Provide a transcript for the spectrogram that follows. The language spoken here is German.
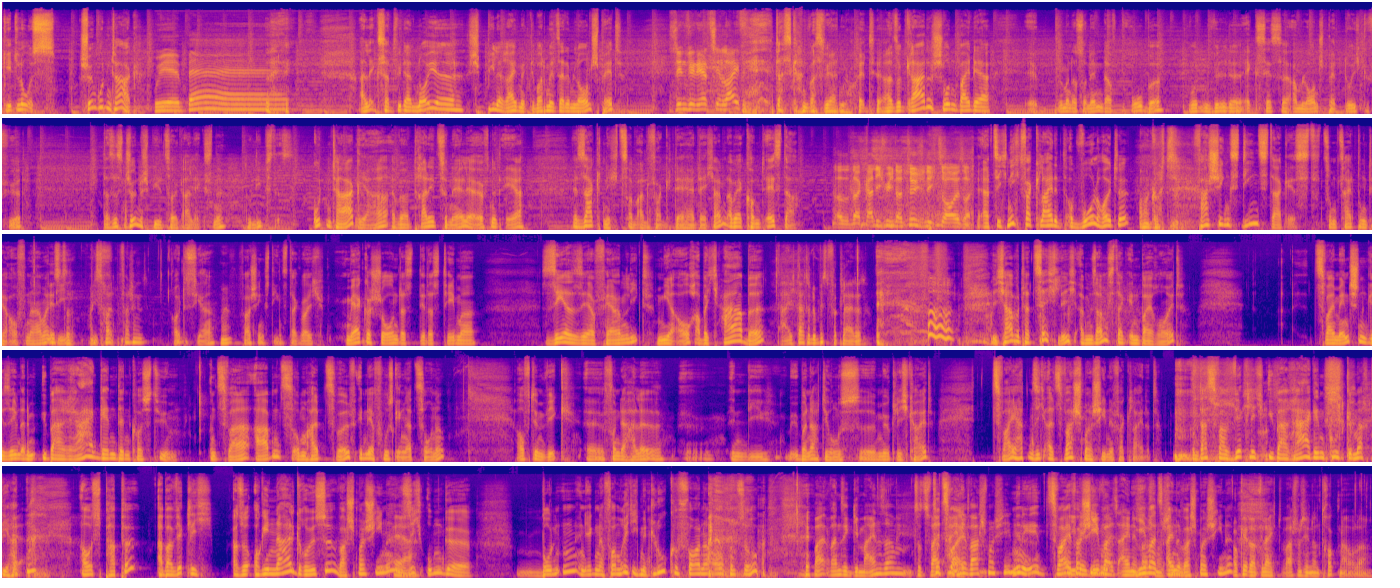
Geht los. Schönen guten Tag. We're back. Alex hat wieder neue Spielerei mitgebracht mit seinem Launchpad. Sind wir jetzt in Live? Das kann was werden heute. Also gerade schon bei der, äh, wenn man das so nennen darf, Probe wurden wilde Exzesse am Launchpad durchgeführt. Das ist ein schönes Spielzeug, Alex, ne? Du liebst es. Guten Tag. Ja, aber traditionell eröffnet er. Er sagt nichts am Anfang, der Herr Dächern, aber er kommt, er ist da. Also da kann ich mich natürlich nicht zu äußern. Er hat sich nicht verkleidet, obwohl heute Oh mein Gott. Faschingsdienstag ist, zum Zeitpunkt der Aufnahme. Ist, Die- das, ist heute Fasching? Heute ist ja, Ja. Faschingsdienstag, weil ich merke schon, dass dir das Thema sehr, sehr fern liegt. Mir auch. Aber ich habe, Ah, ich dachte, du bist verkleidet. ich habe tatsächlich am Samstag in Bayreuth zwei Menschen gesehen mit einem überragenden Kostüm. Und zwar abends um halb zwölf in der Fußgängerzone auf dem Weg äh, von der Halle äh, in die Übernachtungsmöglichkeit. Zwei hatten sich als Waschmaschine verkleidet. Und das war wirklich überragend gut gemacht. Die hatten aus Pappe, aber wirklich, also Originalgröße, Waschmaschine, Ja. sich umgebunden in irgendeiner Form, richtig mit Luke vorne auch und so. War, waren sie gemeinsam zu zweit, Zu zweit. eine Waschmaschine? Nee, nee, zwei verschiedene. Jeweils eine jeweils Waschmaschine. eine Waschmaschine. Okay, oder vielleicht Waschmaschine und Trockner, oder?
